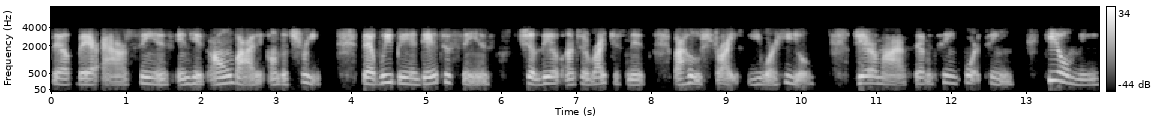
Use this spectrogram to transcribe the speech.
self bare our sins in his own body on the tree, that we being dead to sins should live unto righteousness, by whose stripes you were healed. Jeremiah seventeen fourteen. Heal me,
